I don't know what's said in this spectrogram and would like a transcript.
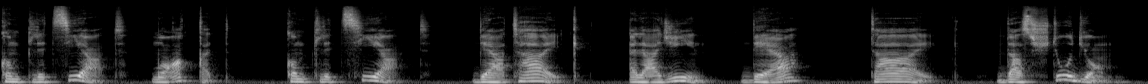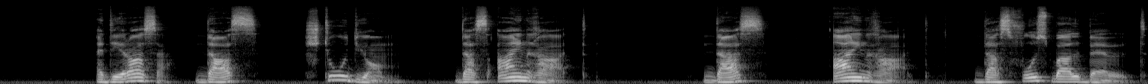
kompliziert. معقد. kompliziert. der Teig. العجين. der Teig. das Studium. الدراسة. das Studium. das Inserat. Das Einrad das Fußballbild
